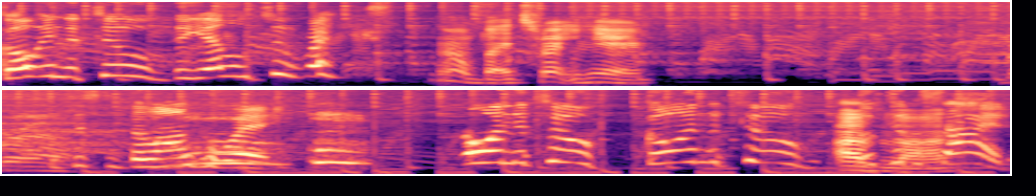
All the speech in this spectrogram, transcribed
Go in the tube. The yellow tube right next. No, but it's right here. Bruh. This is the longer way. Go in the tube. Go in the tube. I've Look to the side.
